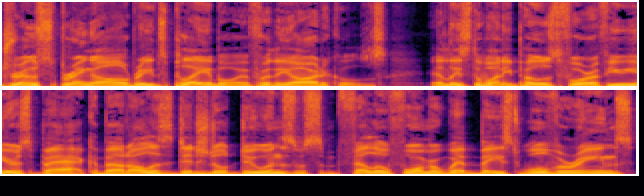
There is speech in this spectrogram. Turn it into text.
Drew Springall reads Playboy for the articles, at least the one he posed for a few years back about all his digital doings with some fellow former web based Wolverines.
